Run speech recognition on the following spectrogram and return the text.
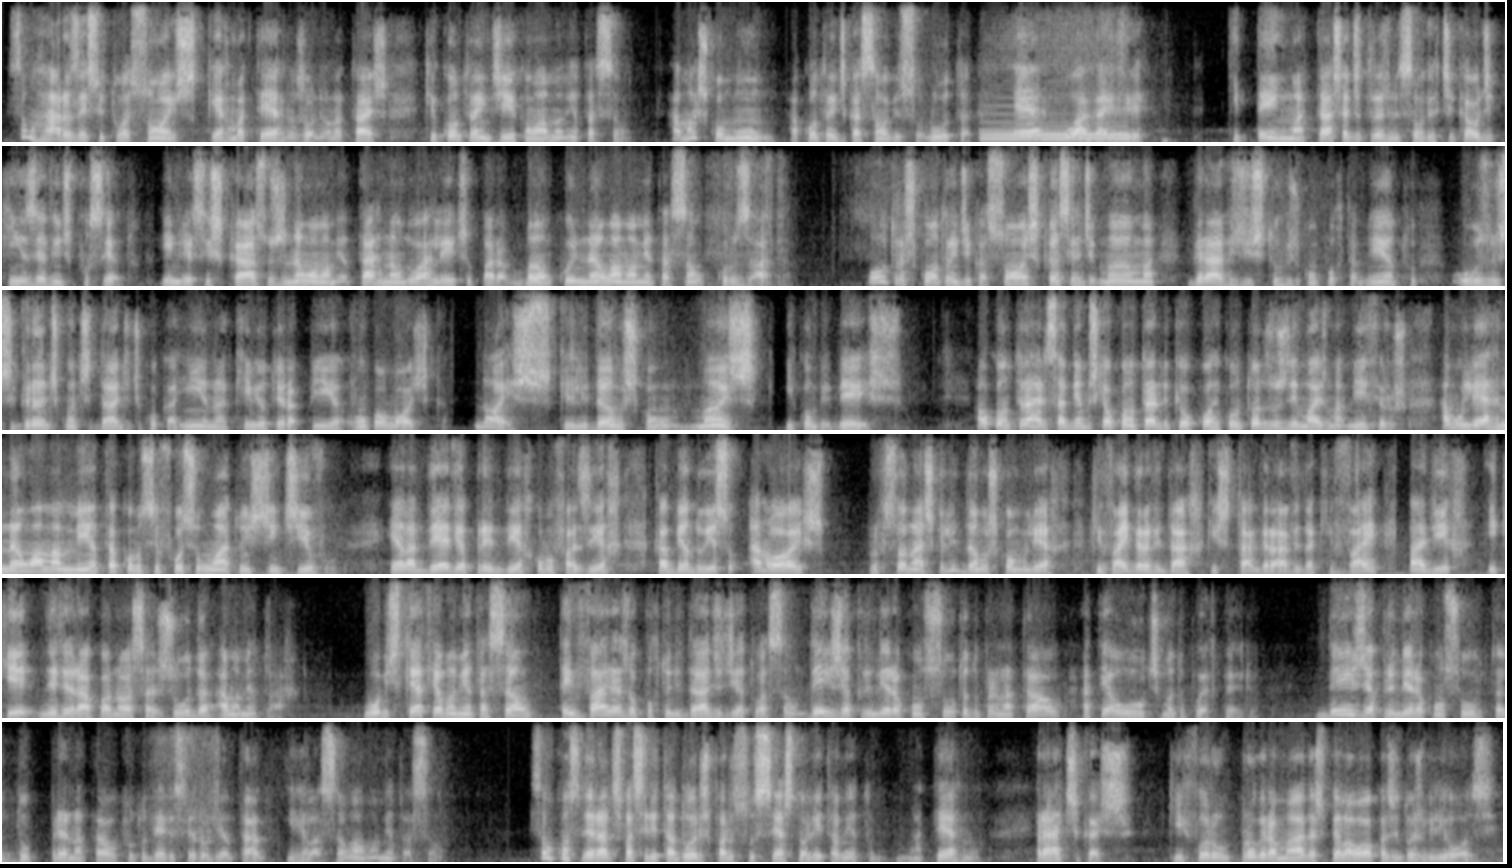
São raras as situações, quer maternas ou neonatais, que contraindicam a amamentação. A mais comum, a contraindicação absoluta, é o HIV, que tem uma taxa de transmissão vertical de 15 a 20%. E nesses casos, não amamentar, não doar leite para banco e não amamentação cruzada. Outras contraindicações: câncer de mama, graves distúrbios de comportamento, usos de grande quantidade de cocaína, quimioterapia oncológica. Nós que lidamos com mães e com bebês, ao contrário, sabemos que ao contrário do que ocorre com todos os demais mamíferos, a mulher não amamenta como se fosse um ato instintivo. Ela deve aprender como fazer, cabendo isso a nós, profissionais que lidamos com a mulher que vai engravidar, que está grávida, que vai parir e que deverá, com a nossa ajuda, amamentar. O obstetra e a amamentação tem várias oportunidades de atuação, desde a primeira consulta do pré-natal até a última do puerpério. Desde a primeira consulta do pré-natal, tudo deve ser orientado em relação à amamentação. São considerados facilitadores para o sucesso do aleitamento materno práticas que foram programadas pela OCAS em 2011.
